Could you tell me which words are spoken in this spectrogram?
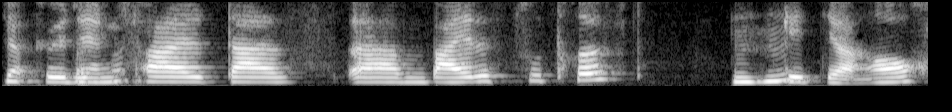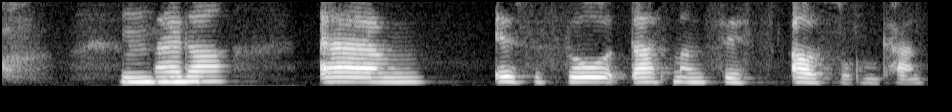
Ja, Für den mal. Fall, dass ähm, beides zutrifft, Mhm, geht ja auch mhm. leider, ähm, ist es so, dass man es sich aussuchen kann.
